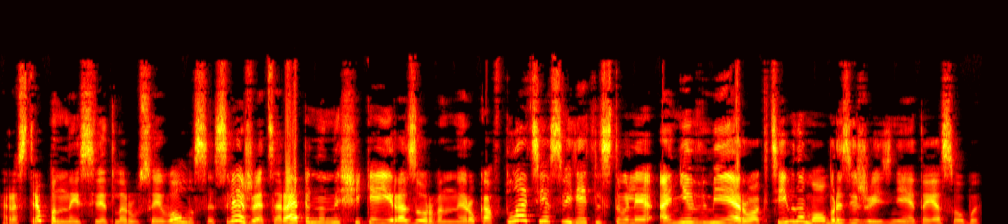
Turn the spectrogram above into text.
Растрепанные светло-русые волосы, свежая царапина на щеке и разорванный рукав платья свидетельствовали о не в меру активном образе жизни этой особы.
